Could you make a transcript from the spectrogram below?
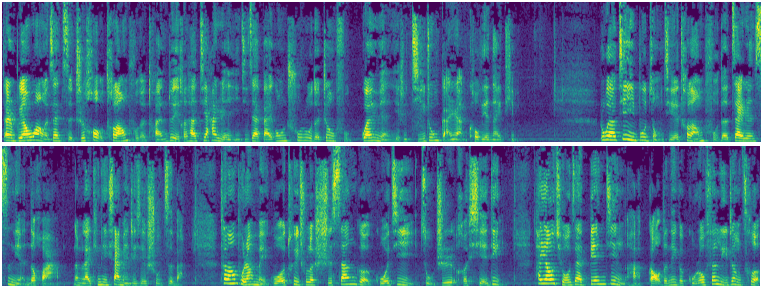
但是不要忘了，在此之后，特朗普的团队和他家人以及在白宫出入的政府官员也是集中感染 COVID-19。如果要进一步总结特朗普的在任四年的话，那么来听听下面这些数字吧。特朗普让美国退出了十三个国际组织和协定，他要求在边境哈搞的那个骨肉分离政策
